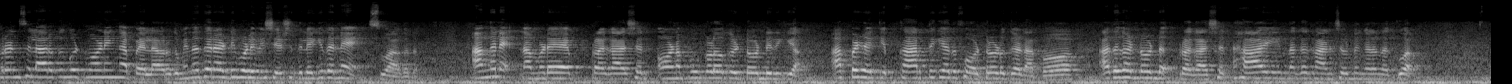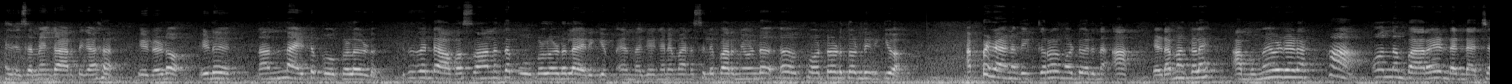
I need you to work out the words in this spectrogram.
Friends എല്ലാവർക്കും good morning അപ്പോൾ എല്ലാവർക്കും ഇന്നത്തെ ഒരു അടിപൊളി വിശേഷത്തിലേക്ക് തന്നെ സ്വാഗതം. അങ്ങനെ നമ്മുടെ പ്രകാശൻ ഓണപ്പൂക്കളൊക്കെ ഇട്ടുകൊണ്ടിരിക്കുക. അപ്പോഴേക്കും കാർത്തിക് അത് ഫോട്ടോ എടുക്കുകയാണ്. അപ്പോൾ അത് കണ്ടുകൊണ്ട് പ്രകാശൻ ഹായ് എന്നൊക്കെ കാണിച്ചുകൊണ്ട് ഇങ്ങനെ നിൽക്കുക അതേസമയം കാർത്തിക ഇടടോ ഇട് നന്നായിട്ട് പൂക്കളം ഇടും. ഇത് തന്റെ അവസാനത്തെ പൂക്കളം ഇടലായിരിക്കും എന്നൊക്കെ ഇങ്ങനെ മനസ്സിൽ പറഞ്ഞുകൊണ്ട് ഫോട്ടോ എടുത്തുകൊണ്ടിരിക്കുക അപ്പോഴാണ് വിക്രം അങ്ങോട്ട് വരുന്നത്. ആ എടാ മക്കളെ അമ്മുമ്മ എവിടെടാ ആ ഒന്നും പറയണ്ട എന്റെ അച്ഛ.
